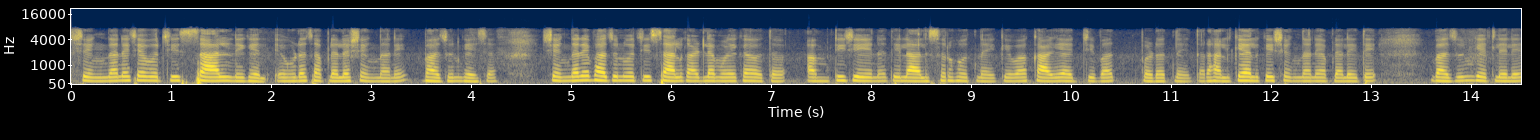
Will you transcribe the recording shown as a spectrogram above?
शेंगदाण्याच्या वरची साल निघेल एवढंच आपल्याला शेंगदाणे भाजून घ्यायचं. शेंगदाणे भाजून वरची साल काढल्यामुळे काय होतं? आमटी जी आहे ना ती लालसर होत नाही किंवा काळी अजिबात पडत नाही. तर हलके हलके शेंगदाणे आपल्याला इथे भाजून घेतलेले.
